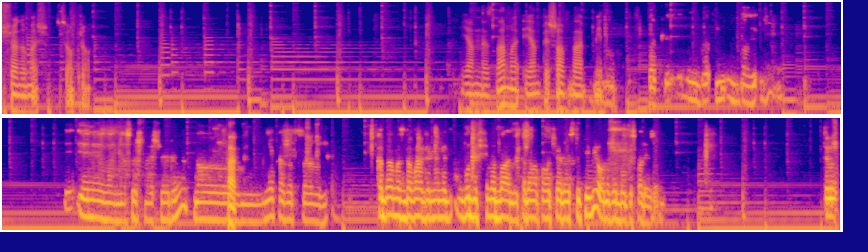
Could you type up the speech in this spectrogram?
що думаєш з цього приводу? Ян не з нами, Ян пішов на мід. Так, да, да, я- я не знаю, меня слышно еще или нет, но Так. мне кажется, когда мы сдавали, на мед- будучи медвами, когда мы получали STPB, он уже был бесполезен. Ти вже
